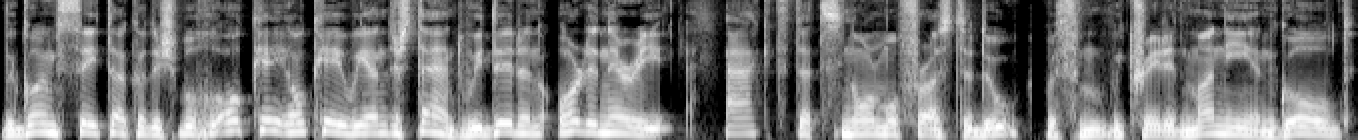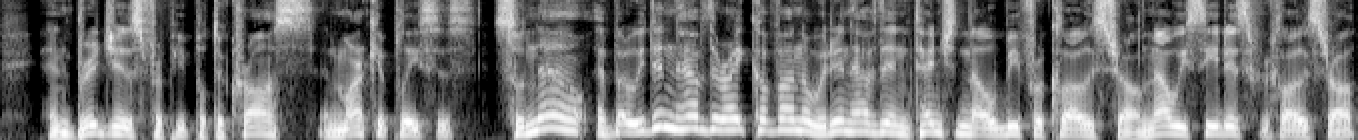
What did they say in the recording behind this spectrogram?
the Goim say to HaKadosh Baruch okay, okay, we understand. We did an ordinary act that's normal for us to do. With We created money and gold and bridges for people to cross and marketplaces. So now, but we didn't have the right kavana. We didn't have the intention that will be for Klal Yisrael. Now we see it is for Klal Yisrael.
